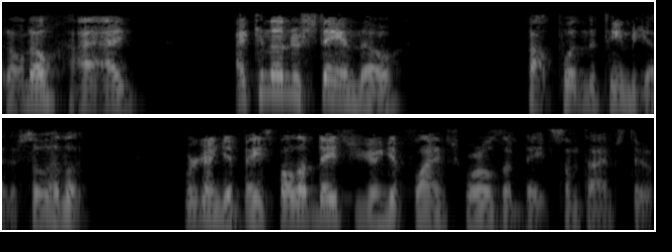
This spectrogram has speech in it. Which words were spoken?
I don't know. I I, I can understand though about putting the team together. So look, we're going to get baseball updates. You're going to get flying squirrels updates sometimes too.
